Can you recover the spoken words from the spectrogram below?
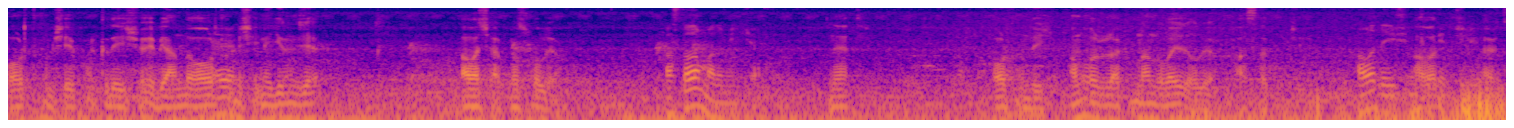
Ortam şey farkı değişiyor ya bir anda o ortam Evet. şeyine girince hava çarpması oluyor. Hastalanmadım ilk ya. Net. Ortam değil. Ama o rakımdan dolayı da oluyor. Hava değişimi Hava çok etkiliyor. Evet.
